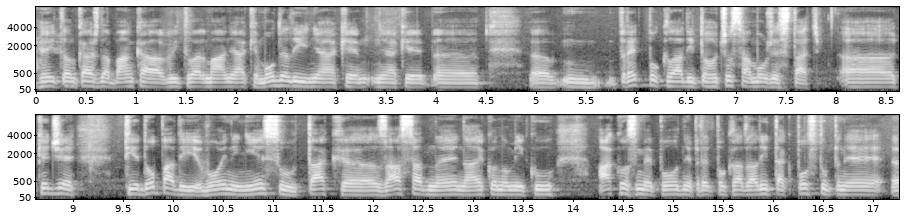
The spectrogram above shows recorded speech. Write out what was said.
Hej, to každá banka vytvár, má nejaké modely, nejaké, nejaké e, e, predpoklady toho, čo sa môže stať. A keďže tie dopady vojny nie sú tak e, zásadné na ekonomiku, ako sme pôvodne predpokladali, tak postupne e,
